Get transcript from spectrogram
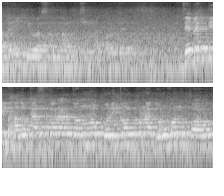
আলাইহি ওয়াসাল্লাম ঘোষণা করলেন, যে ব্যক্তি ভালো কাজ করার জন্য পরিকল্পনা গ্রহণ করল,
